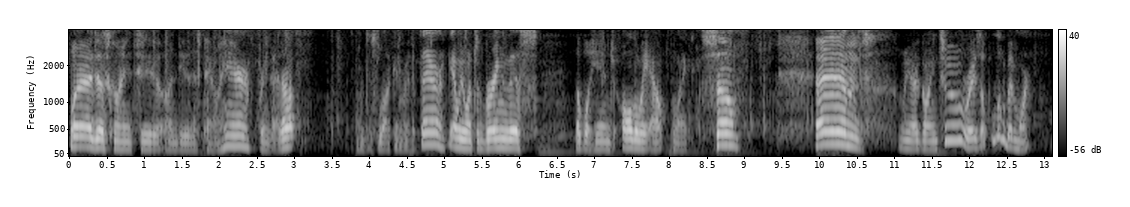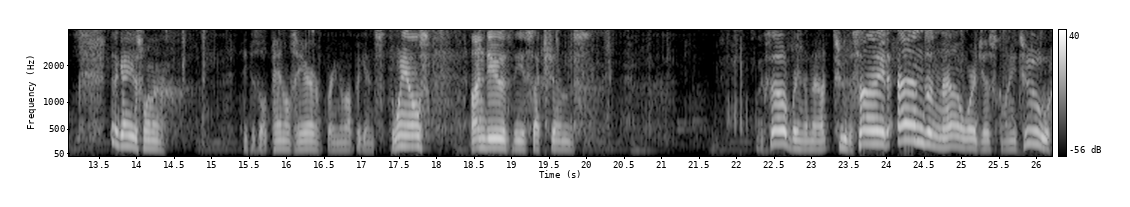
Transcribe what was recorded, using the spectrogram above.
We're just going to undo this panel here, bring that up. I'll just lock it right up there. Again, we want to bring this double hinge all the way out like so. And we are going to raise up a little bit more. And again, you just want to Take these little panels here, bring them up against the wheels, undo these sections like so, bring them out to the side, and now we're just going to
